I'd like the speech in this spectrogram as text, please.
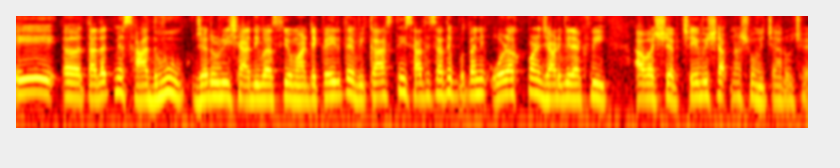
એ તાદાત્મ્ય સાધવું જરૂરી છે આદિવાસીઓ માટે? કઈ રીતે વિકાસની સાથે સાથે પોતાની ઓળખ પણ જાળવી રાખવી આવશ્યક છે? એ વિશે આપના શું વિચારો છે?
